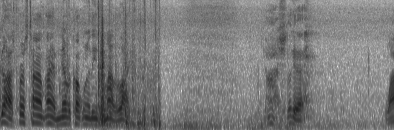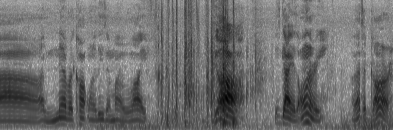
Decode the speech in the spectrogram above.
God, first time I have never caught one of these in my life. Gosh, look at that. Wow, I've never caught one of these in my life. God, this guy is ornery. Oh, that's a gar.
